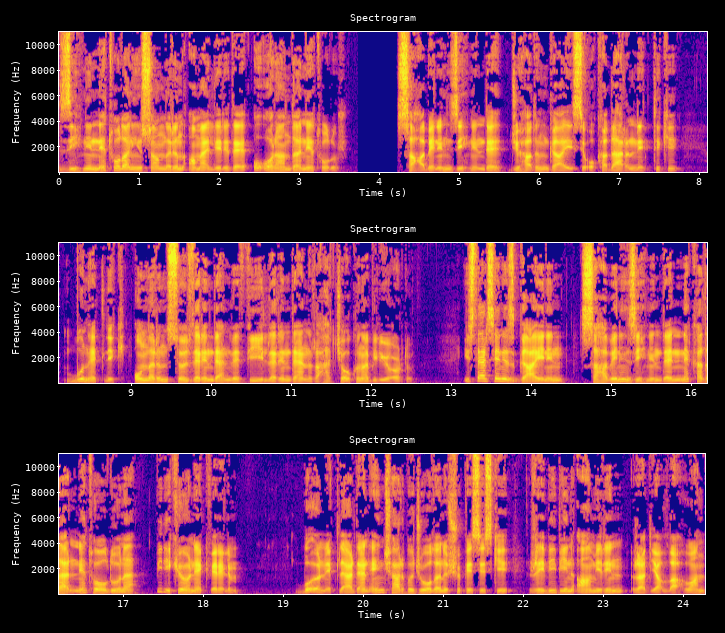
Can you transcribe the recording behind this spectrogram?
Zihni net olan insanların amelleri de o oranda net olur. Sahabenin zihninde cihadın gayesi o kadar netti ki, bu netlik onların sözlerinden ve fiillerinden rahatça okunabiliyordu. İsterseniz gayenin sahabenin zihninde ne kadar net olduğuna bir iki örnek verelim. Bu örneklerden en çarpıcı olanı şüphesiz ki Rebi bin Amir'in radıyallahu an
